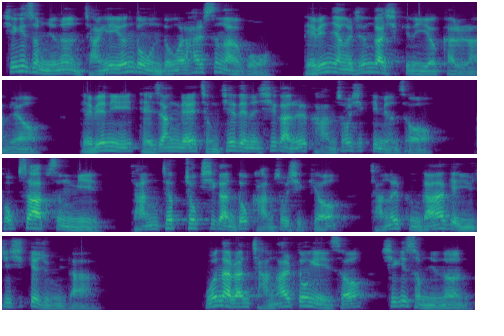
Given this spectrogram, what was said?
식이섬유는 장의 연동 운동을 활성화하고 대변량을 증가시키는 역할을 하며 대변이 대장 내 정체되는 시간을 감소시키면서 독소 합성 및 장 접촉 시간도 감소시켜 장을 건강하게 유지시켜 줍니다. 원활한 장 활동에 있어 식이섬유는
